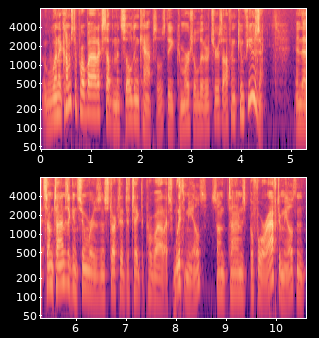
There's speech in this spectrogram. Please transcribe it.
When it comes to probiotic supplements sold in capsules, the commercial literature is often confusing, in that sometimes the consumer is instructed to take the probiotics with meals, sometimes before or after meals, and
